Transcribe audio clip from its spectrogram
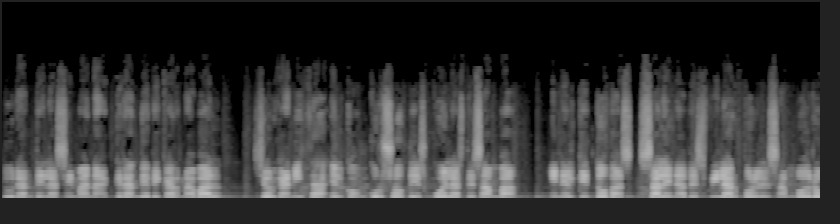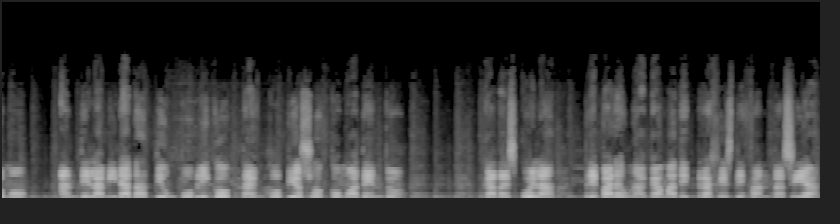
Durante la semana grande de carnaval se organiza el concurso de escuelas de samba, en el que todas salen a desfilar por el sambódromo ante la mirada de un público tan copioso como atento. Cada escuela prepara una gama de trajes de fantasía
